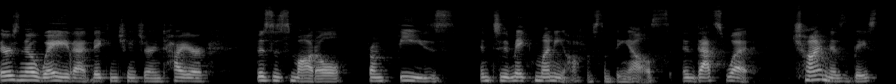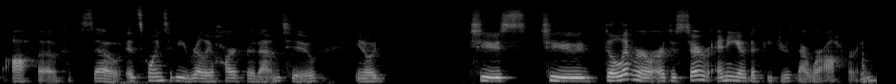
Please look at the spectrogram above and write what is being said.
there's no way that they can change their entire business model from fees and to make money off of something else and that's what chime is based off of. So it's going to be really hard for them to you know to to deliver or to serve any of the features that we're offering.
